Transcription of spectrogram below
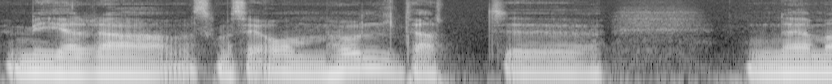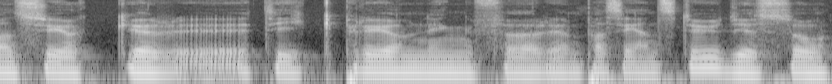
mera vad ska man säga, omhuldat. När man söker etikprövning för en patientstudie så,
